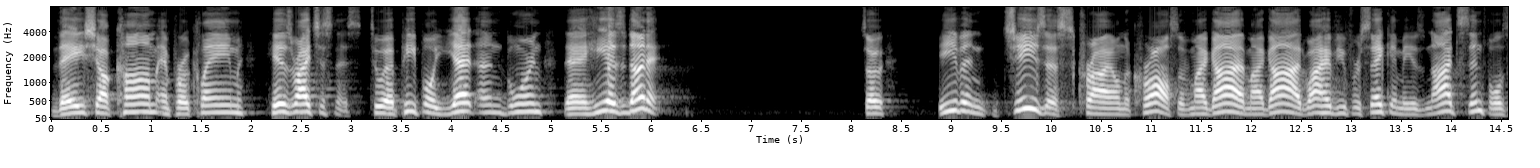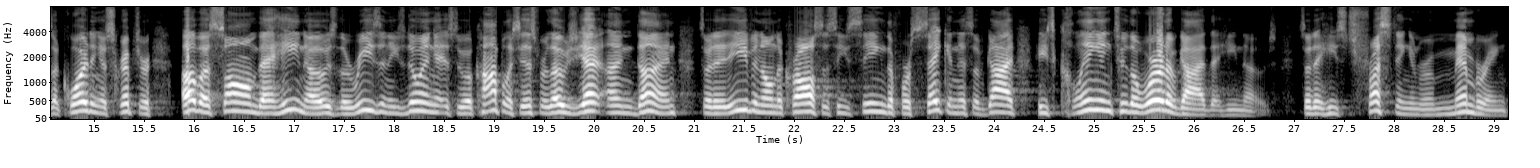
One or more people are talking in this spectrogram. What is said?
They shall come and proclaim his righteousness to a people yet unborn, that he has done it. So even Jesus' cry on the cross of, My God, my God, why have you forsaken me? is not sinful. It's a quoting a scripture of a psalm that he knows. The reason he's doing it is to accomplish this for those yet undone, so that even on the cross, as he's seeing the forsakenness of God, he's clinging to the word of God that he knows, so that he's trusting and remembering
